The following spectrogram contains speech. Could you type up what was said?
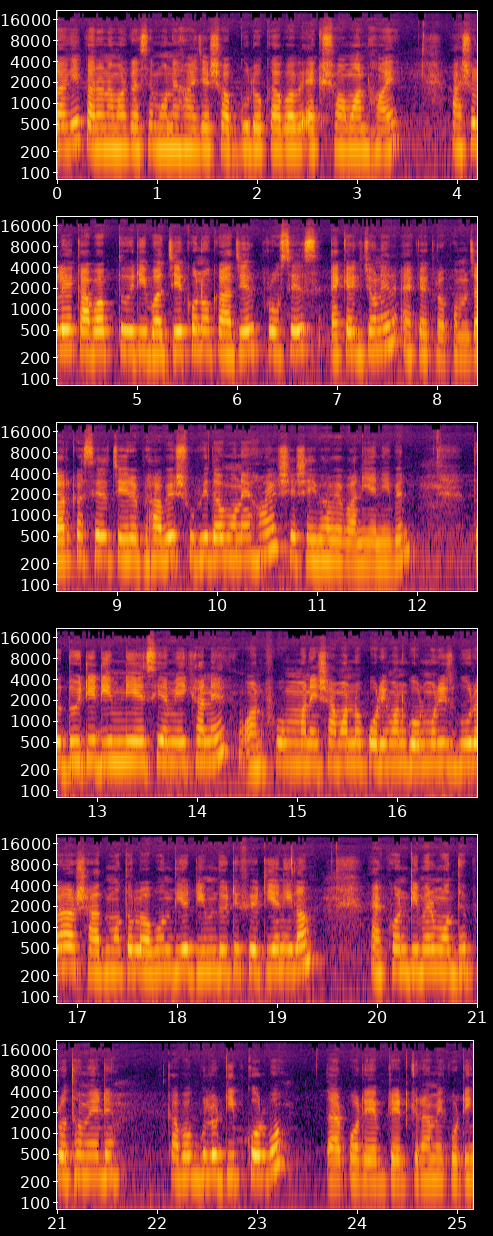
লাগে, কারণ আমার কাছে মনে হয় যে সবগুলো কাবাব এক সমান হয়। আসলে কাবাব তৈরি বা যে কোনো কাজের প্রসেস এক একজনের এক এক রকম। যার কাছে যেভাবে সুবিধা মনে হয়, সে সেইভাবে বানিয়ে নেবেন। তো দুইটি ডিম নিয়েছি আমি এখানে। ওয়ান ফোম মানে সামান্য পরিমাণ গোলমরিচ গুঁড়া আর স্বাদ মতো লবণ দিয়ে ডিম দুইটি ফেটিয়ে নিলাম। এখন ডিমের মধ্যে প্রথমে কাবাবগুলো ডিপ করব, তারপরে ব্রেড গ্রামে কোটিং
